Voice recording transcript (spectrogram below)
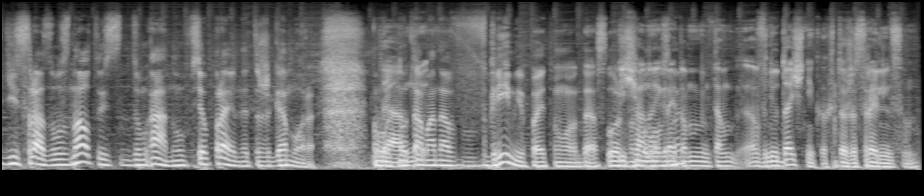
Есть не сразу узнал, то есть, думаю, а, ну все правильно, это же Гамора. Вот, Да, но ну- там она в гриме, поэтому, да, сложно Еще она играет, по-моему, там в «Неудачниках» тоже с Рейнольдсом,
